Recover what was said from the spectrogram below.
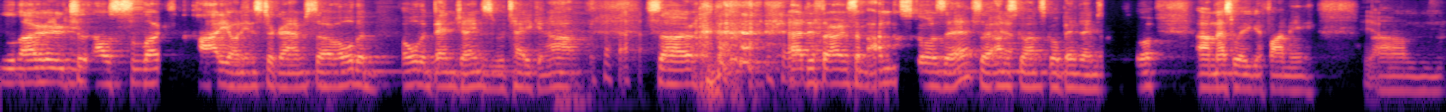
slow to I was slow to party on Instagram, so all the all the Ben Jameses were taken up. so I had to throw in some underscores there. So yeah. underscore underscore Ben James underscore. Um, that's where you can find me. Yeah. Um,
